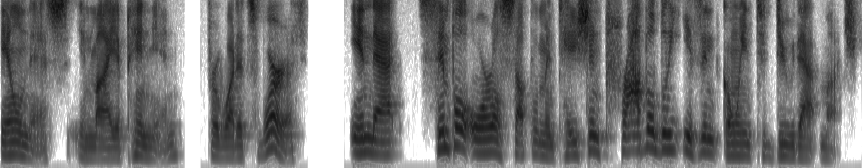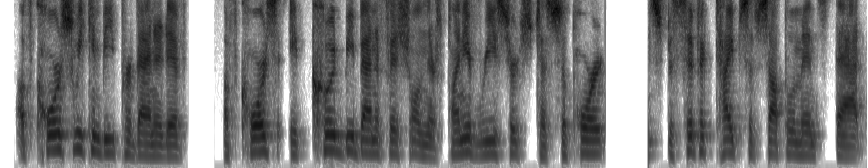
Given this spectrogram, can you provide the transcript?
illness, in my opinion, for what it's worth, in that simple oral supplementation probably isn't going to do that much. Of course, we can be preventative. Of course, it could be beneficial, and there's plenty of research to support specific types of supplements that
